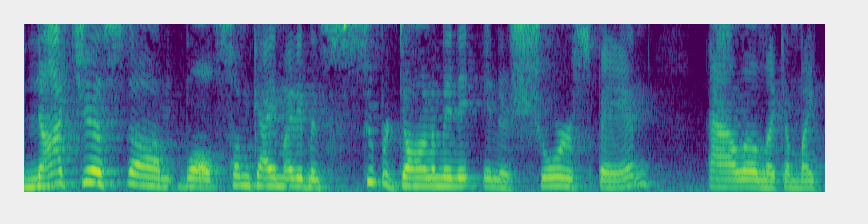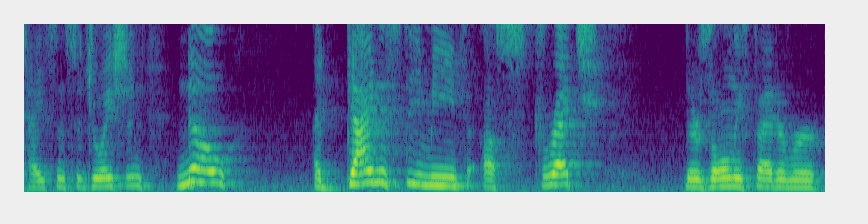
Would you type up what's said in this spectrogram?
Not just, um, well, some guy might have been super dominant in a shorter span, a la like a Mike Tyson situation. No, a dynasty means a stretch. There's only Federer.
